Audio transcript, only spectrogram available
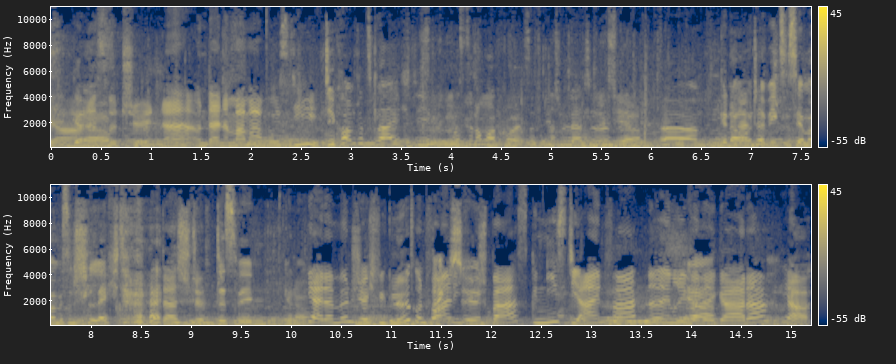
Ja, genau. das wird schön. Ne? Und deine Mama, wo ist die? Die kommt jetzt gleich, die musste noch mal kurz auf die Toilette. Ja. Ähm, genau, unterwegs ist ja immer ein bisschen schlecht. Das stimmt. Deswegen, genau. Ja, dann wünsche ich euch viel Glück und vor allem viel Spaß. Genießt die Einfahrt ne, in Riva ja. del Garda. Ja,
